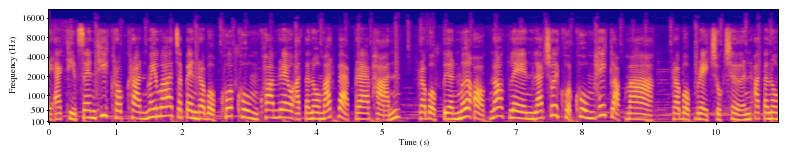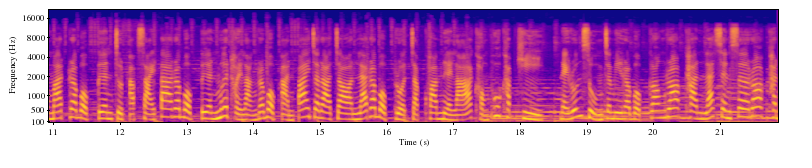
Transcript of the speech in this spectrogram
iActive Sense ที่ครบครันไม่ว่าจะเป็นระบบควบคุมความเร็วอัตโนมัติแบบแปรผัน ระบบเตือนเมื่อออกนอกเลน และช่วยควบคุมให้กลับมา ระบบเบรกฉุกเฉิน อัตโนมัติ ระบบเตือนจุดอับสายตา ระบบเตือนเมื่อถอยหลัง ระบบอ่านป้ายจราจร และระบบตรวจจับความเหนื่อยล้าของผู้ขับขี่ ในรุ่นสูงจะมีระบบกล้องรอบคัน และเซ็นเซอร์รอบคัน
